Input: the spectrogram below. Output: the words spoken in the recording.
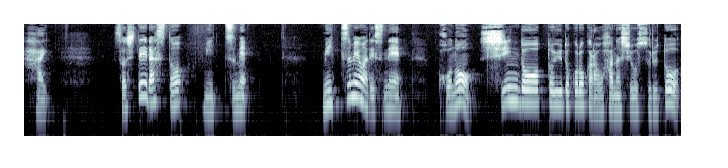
はい。そしてラスト3つ目。3つ目はですね、この振動というところからお話をすると、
